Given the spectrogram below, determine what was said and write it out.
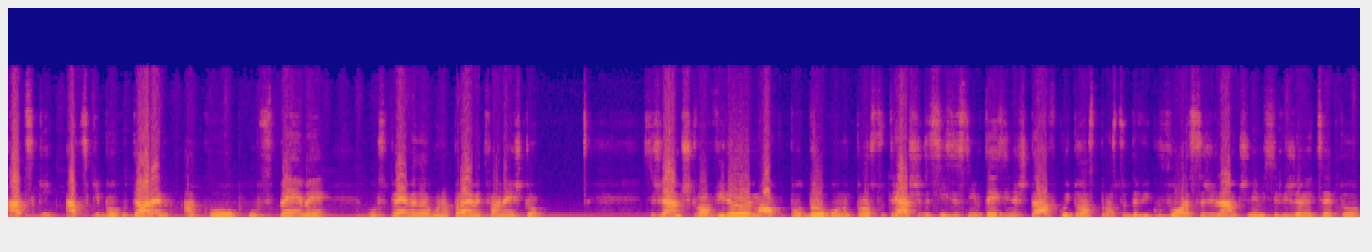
адски, адски благодарен, ако успееме, успееме да го направим това нещо. Съжалявам, че това видео е малко по-дълго, но просто трябваше да си изясним тези неща, в които аз просто да ви говоря. Съжалявам, че не ми се вижда лицето.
